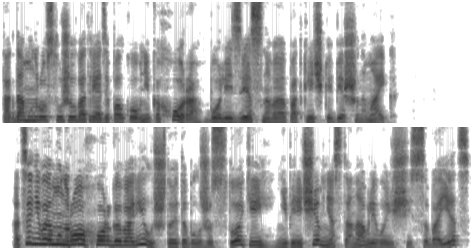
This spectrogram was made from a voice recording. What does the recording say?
Тогда Мунро служил в отряде полковника Хора, более известного под кличкой Бешеный Майк. Оценивая Мунро, Хор говорил, что это был жестокий, ни перед чем не останавливающийся боец,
